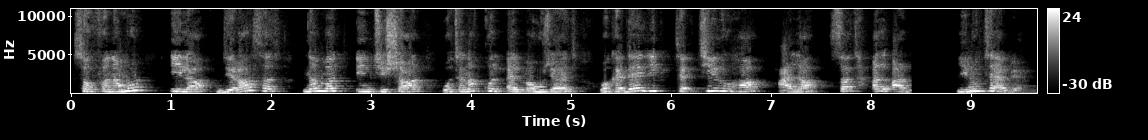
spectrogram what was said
سوف نمر إلى دراسة نمط انتشار وتنقل الموجات وكذلك تأثيرها على سطح الأرض. لنتابع.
